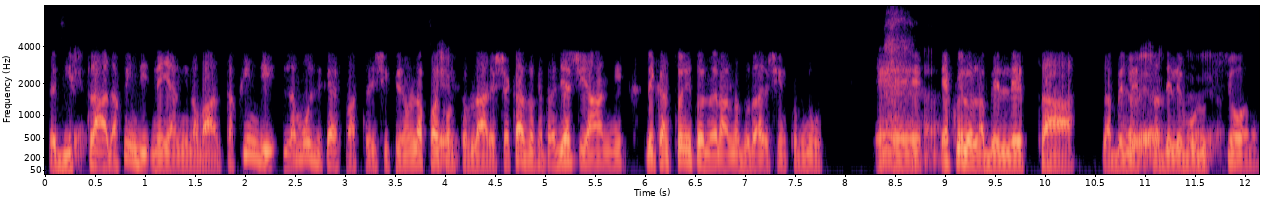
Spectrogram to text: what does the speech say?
eh, di sì. strada, quindi negli anni 90. Quindi la musica è fatta di cicli, non la puoi sì. controllare. C'è caso che tra dieci anni le canzoni torneranno a durare cinque minuti. E, è quello la bellezza, la bellezza vero, dell'evoluzione.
